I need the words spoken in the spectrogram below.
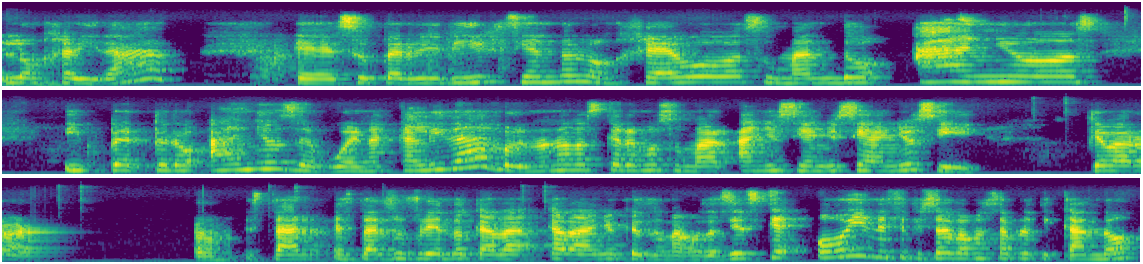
longevidad, eh, supervivir siendo longevos, sumando años, y pero, años de buena calidad, porque no nada más queremos sumar años y años y años y qué bárbaro estar, estar sufriendo cada, cada año que sumamos. Así es que hoy en este episodio vamos a estar platicando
